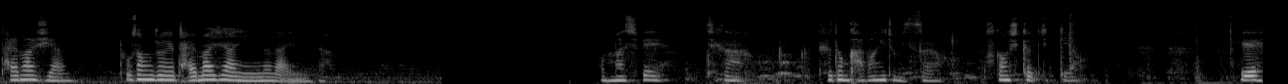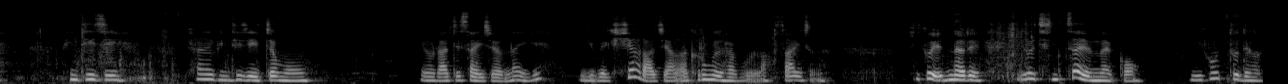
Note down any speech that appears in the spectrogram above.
달마시안 조상 중에 달마시안이 있는 아이입니다. 엄마 집에 제가 들던 가방이 좀 있어요. 구경시켜 드릴게요. 예, 빈티지, 샤넬 빈티지 2.5. 이거 large 사이즈였나, 이게? 이게 maxi야, large야? 나 그런 걸 잘 몰라, 사이즈는. 이거 옛날에, 이거 진짜 옛날 거. 이것도 내가,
